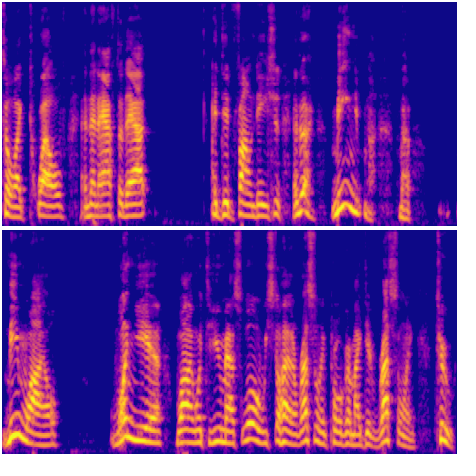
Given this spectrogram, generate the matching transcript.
till like 12, and then after that, I did foundation. And uh, mean, meanwhile, one year while I went to UMass Lowell, we still had a wrestling program. I did wrestling too.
